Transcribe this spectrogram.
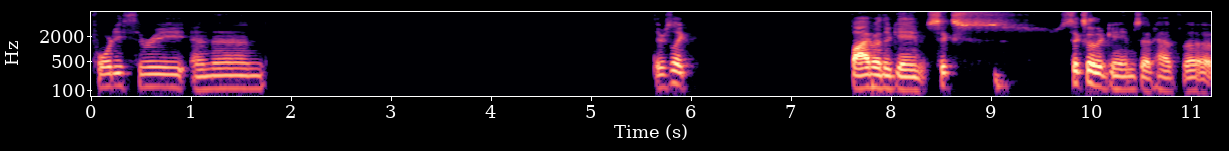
43 and then there's like five other games, six six other games that have a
